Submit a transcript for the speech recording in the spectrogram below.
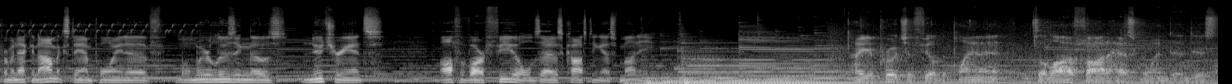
from an economic standpoint of when we're losing those nutrients off of our fields, that is costing us money. How you approach a field to plant it, it's a lot of thought it has to go into just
